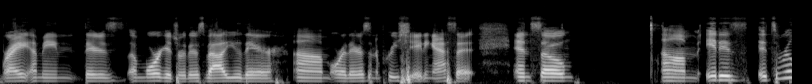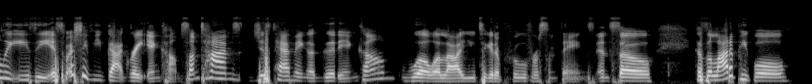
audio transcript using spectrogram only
right? I mean, there's a mortgage or there's value there, um, or there's an appreciating asset, and so um, it is it's really easy especially if you've got great income sometimes just having a good income will allow you to get approved for some things and so because a lot of people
